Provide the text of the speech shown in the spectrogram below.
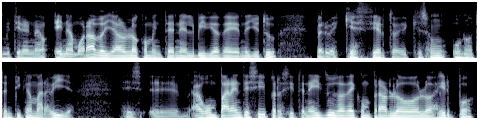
me tienen enamorado, ya lo comenté en el vídeo de, YouTube, pero es que es cierto, es que son una auténtica maravilla. Eh, hago un paréntesis, pero si tenéis duda de comprar los, los AirPods,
